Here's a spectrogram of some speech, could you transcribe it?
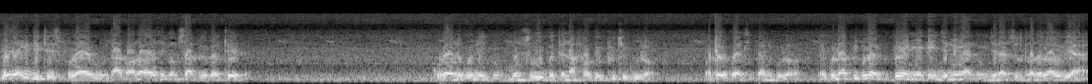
Bisa ini di sepuluh ibu tak kono sih kamu sabtu rotir kulo niku niku mensuwi betul nafkah ibu kulo padahal kewajiban kulo ya kulo tapi kulo pengen kayak jenengan jenengan Sultan Lawiya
